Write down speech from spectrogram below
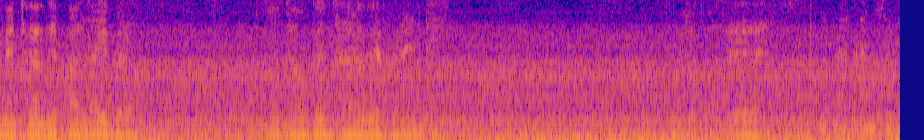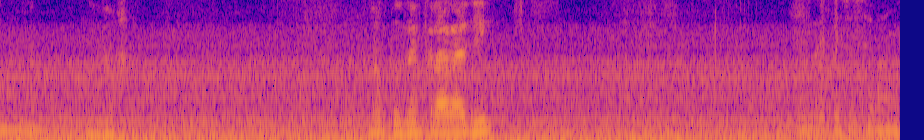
iba a entrar de espalda ahí, pero no tengo que entrar de frente. Poder, Y para acá no se ve ninguno. no, no pude entrar allí. Veo que esos se van.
